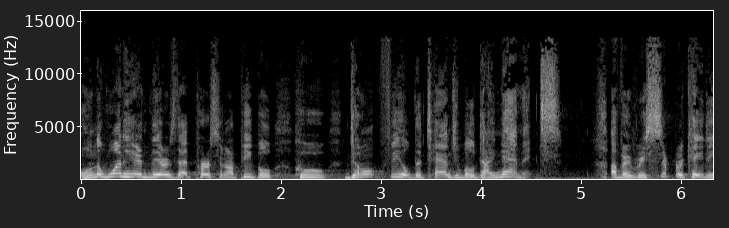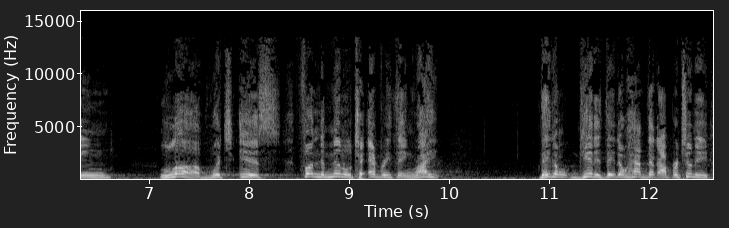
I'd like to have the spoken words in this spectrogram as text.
On the one hand, there's that person or people who don't feel the tangible dynamics of a reciprocating love, which is fundamental to everything, right? They don't get it. They don't have that opportunity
